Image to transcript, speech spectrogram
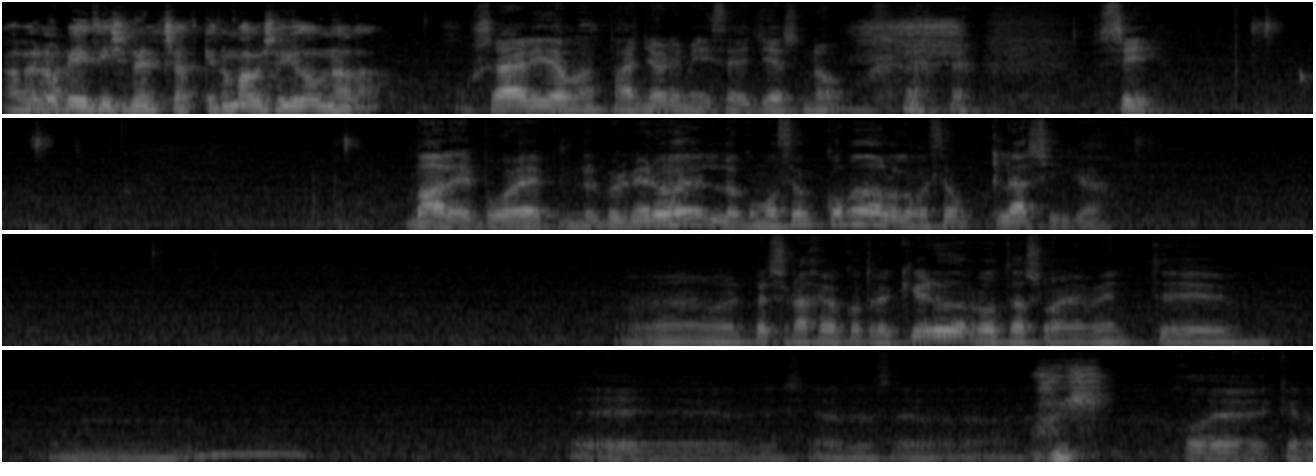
A ver lo que decís en el chat, que no me habéis ayudado nada. Usar el idioma español y me dice yes, no. sí. Vale, pues el primero es locomoción cómoda o locomoción clásica. Ah, el personaje al control izquierdo rota suavemente. mm, eh, joder, es que no.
